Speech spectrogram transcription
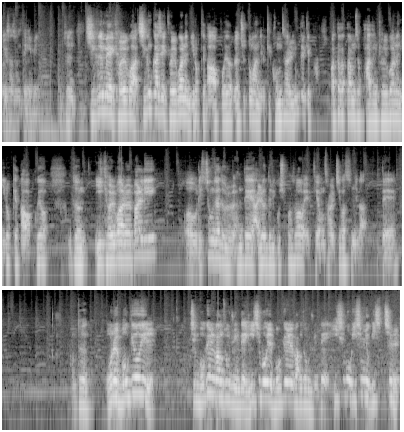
의사 선생님이. 아무튼 지금의 결과 지금까지의 결과는 이렇게 나왔고요. 몇 주 동안 이렇게 검사를 힘들게 왔다 갔다 하면서 받은 결과는 이렇게 나왔고요. 아무튼 이 결과를 빨리 어, 우리 시청자들한테 알려드리고 싶어서 이렇게 영상을 찍었습니다. 네. 아무튼 오늘 목요일 지금 목요일 방송 중인데 25일 목요일 방송 중인데 25, 26, 27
